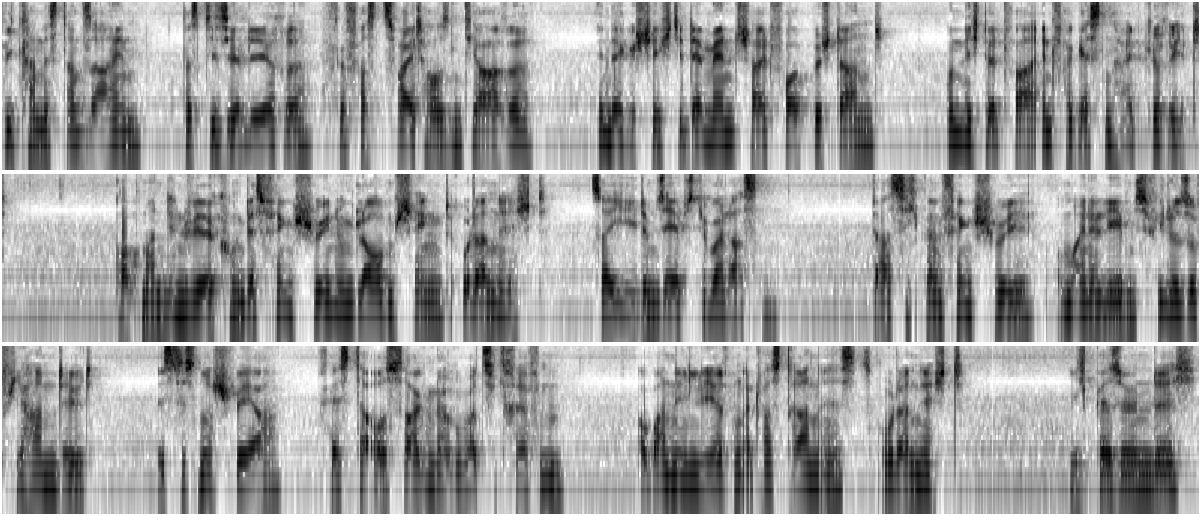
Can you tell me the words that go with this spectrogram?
wie kann es dann sein, dass diese Lehre für fast 2000 Jahre in der Geschichte der Menschheit fortbestand und nicht etwa in Vergessenheit geriet. Ob man den Wirkungen des Feng Shui nun Glauben schenkt oder nicht, sei jedem selbst überlassen. Da es sich beim Feng Shui um eine Lebensphilosophie handelt, ist es nur schwer, feste Aussagen darüber zu treffen, ob an den Lehren etwas dran ist oder nicht. Ich persönlich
